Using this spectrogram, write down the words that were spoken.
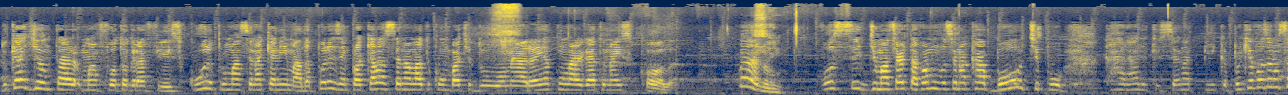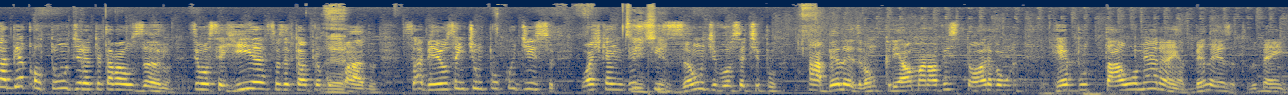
do que adiantar uma fotografia escura pra uma cena que é animada? Por exemplo, aquela cena lá do combate do Homem-Aranha com o Largato na escola. Mano, Sim. Você, de uma certa forma, você não acabou, tipo, caralho, que cena pica. Porque você não sabia qual tom o diretor tava usando. Se você ria, se você ficava preocupado. Sabe, eu senti um pouco disso. Eu acho que a indecisão de você, tipo, ah, beleza, vamos criar uma nova história, vamos rebutar o Homem-Aranha. Beleza, tudo bem.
